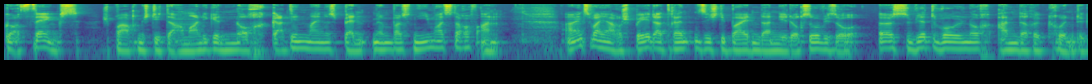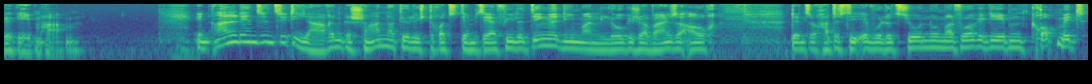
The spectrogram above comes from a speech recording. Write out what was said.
God thanks, sprach mich die damalige noch Gattin meines Bandmembers niemals darauf an. Ein, zwei Jahre später trennten sich die beiden dann jedoch sowieso. Es wird wohl noch andere Gründe gegeben haben. In all den Sin City Jahren geschahen natürlich trotzdem sehr viele Dinge, die man logischerweise auch, denn so hat es die Evolution nun mal vorgegeben, grob mit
